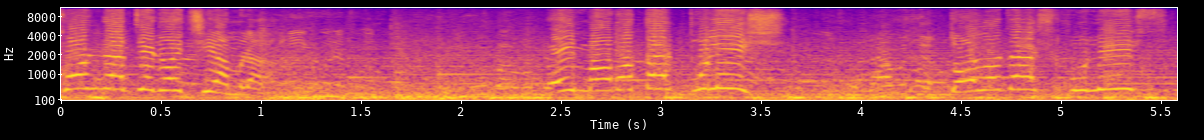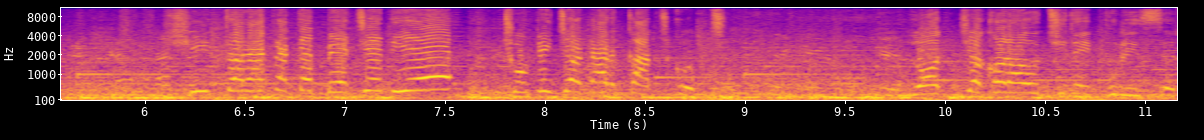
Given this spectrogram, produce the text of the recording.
কোন রাজ্যে রয়েছি আমরা? এই মমতার পুলিশ, দলদাস পুলিশ সীতারাটাকে বেচে দিয়ে ছুটি চাটার কাজ করছে। লজ্জা করা উচিত এই পুলিশের।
